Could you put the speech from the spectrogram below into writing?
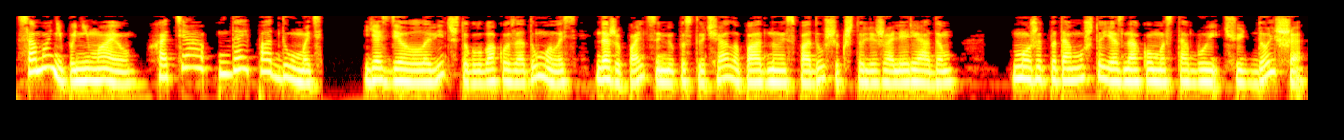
«Сама не понимаю, хотя дай подумать». Я сделала вид, что глубоко задумалась, даже пальцами постучала по одной из подушек, что лежали рядом. «Может, потому что я знакома с тобой чуть дольше?»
